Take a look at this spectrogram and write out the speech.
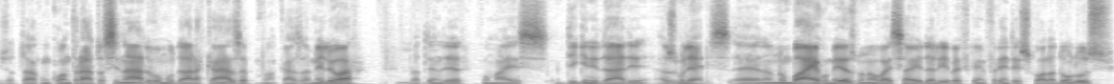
já está com um contrato assinado, vou mudar a casa para uma casa melhor, uhum. para atender com mais dignidade as mulheres. É num bairro mesmo, não vai sair dali, vai ficar em frente à escola Dom Lúcio,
